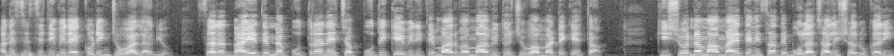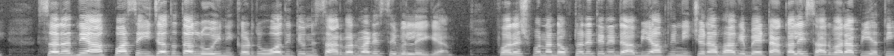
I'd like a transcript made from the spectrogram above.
અને સીસીટીવી રેકોર્ડિંગ જોવા લાગ્યો. શરદભાઈએ તેમના પુત્રને ચપ્પુથી કેવી રીતે મારવામાં આવ્યું તો જોવા માટે કહેતા. કિશોરના મામાએ તેની સાથે બોલાચાલી શરૂ કરી. શરદની આંખ પાસે ઈજા થતાં લોહી નીકળતું હોવાથી તેઓને સારવાર માટે સિવિલ લઈ ગયા. ફરજ પરના ડોક્ટરે તેને ડાબી આંખની નીચેના ભાગે બે ટાંકા લઈ સારવાર આપી હતી.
